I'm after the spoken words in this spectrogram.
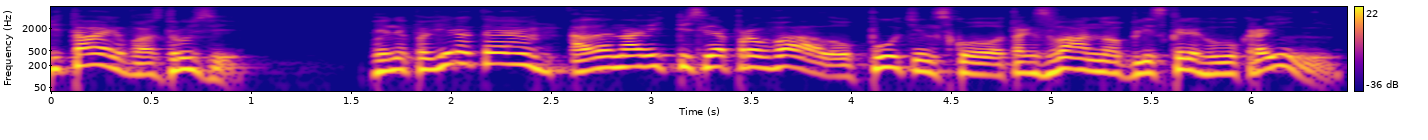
Вітаю вас, друзі! Ви не повірите, але навіть після провалу путінського так званого бліскригу в Україні,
